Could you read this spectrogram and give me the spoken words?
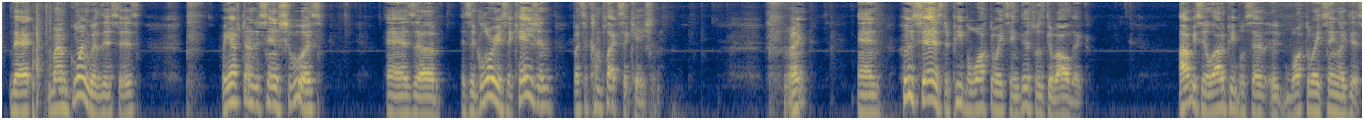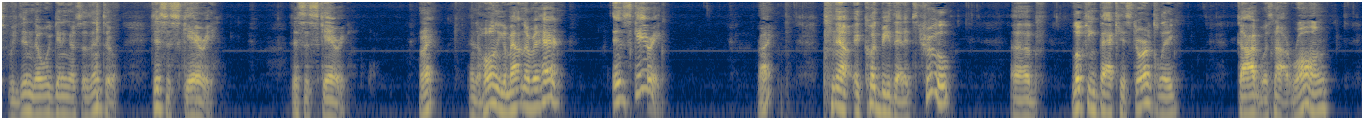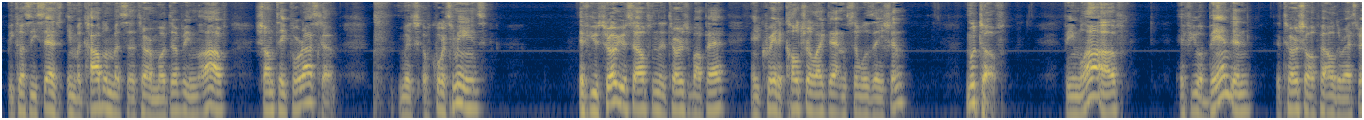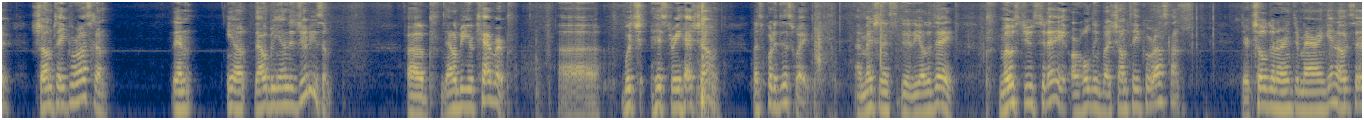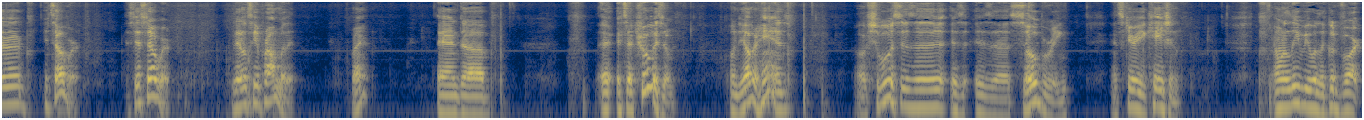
that where I'm going with this is we have to understand Shavuos as a, as a glorious occasion, but it's a complex occasion. Right? And who says that people walked away saying this was Gavaldic? Obviously, a lot of people said walked away saying like this: "We didn't know we're getting ourselves into. This is scary. This is scary, right?" And the holding a mountain overhead is scary, right? Now, it could be that it's true. Uh, looking back historically, God was not wrong because he says, "In love, which of course means if you throw yourself in the Torah Shabbat and create a culture like that in civilization, mutov. Vim love, if you abandon the Torah Shabbat, the rest of it, sham take then you know that'll be under Judaism. Uh, that'll be your kever, uh, which history has shown. Let's put it this way. I mentioned this the other day. Most Jews today are holding by Shamtei Kuraskan. Their children are intermarrying. You know, it's uh, it's over. It's just over. They don't see a problem with it, right? And uh, it's a truism. On the other hand, uh, Shavuos is a is is a sobering and scary occasion. I want to leave you with a good vart.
